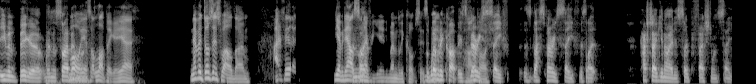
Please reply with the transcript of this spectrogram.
even bigger than the Sidemen. oh one. yeah it's a lot bigger yeah never does as well though i feel like Yeah, but that's And, on like, every year. The Wembley Cup. So it's the a Wembley of Cup is very hardcore. safe. That's very safe. It's like hashtag United is so professional and safe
